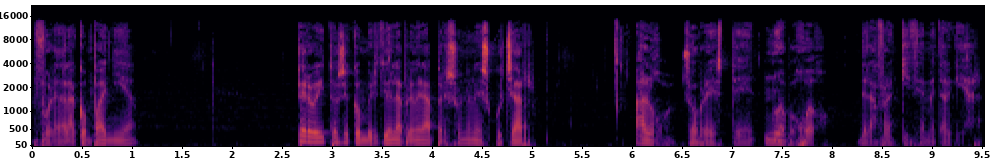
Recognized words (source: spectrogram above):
fuera de la compañía, pero Ito se convirtió en la primera persona en escuchar algo sobre este nuevo juego de la franquicia Metal Gear.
